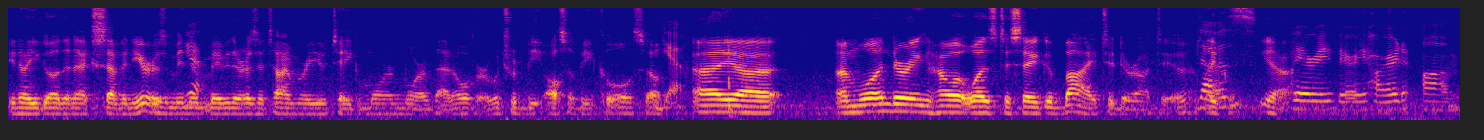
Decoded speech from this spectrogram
you know, you go the next seven years. I mean, there, maybe there is a time where you take more and more of that over, which would be also be cool. So Yeah. I. Uh, I'm wondering how it was to say goodbye to Duratu. That Like, was yeah. very, very hard. Um,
